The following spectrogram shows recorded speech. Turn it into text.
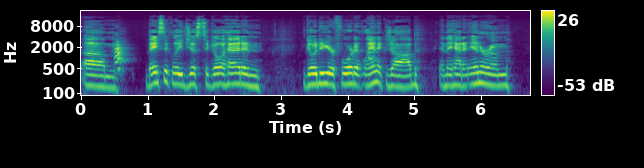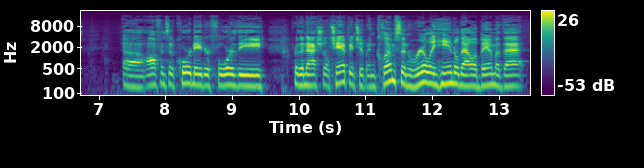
um, basically just to go ahead and go do your Florida Atlantic job, and they had an interim uh, offensive coordinator for the for the national championship, and Clemson really handled Alabama that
